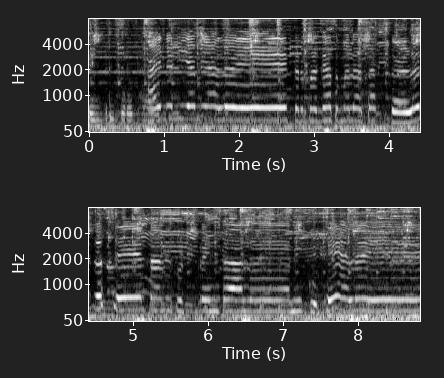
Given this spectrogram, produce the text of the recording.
एंट्री करत फायनली आम्ही आलोय. तर बघा तुम्हाला आता कळलंच असेल तर आम्ही कुठपर्यंत आलोय? आणि कुठे आलोय?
